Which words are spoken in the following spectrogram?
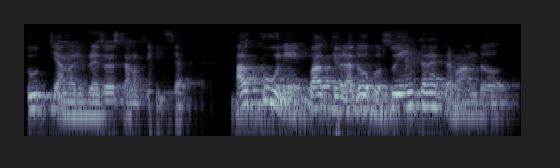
tutti hanno ripreso questa notizia. Alcuni qualche ora dopo su internet, quando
